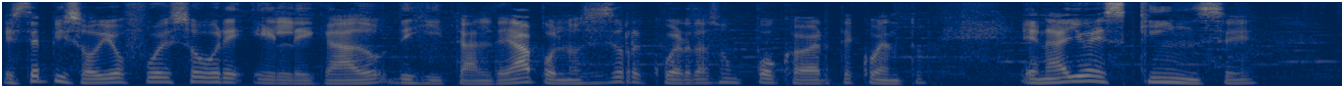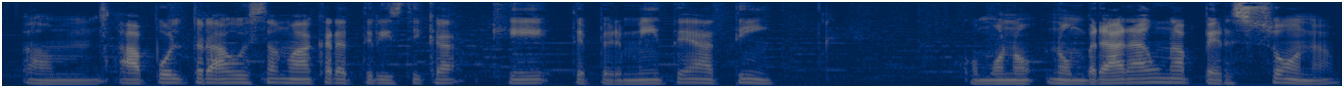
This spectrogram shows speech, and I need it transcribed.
este episodio fue sobre el legado digital de Apple. No sé si recuerdas un poco, a ver te cuento. En iOS 15, um, Apple trajo esta nueva característica que te permite a ti como nombrar a una persona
